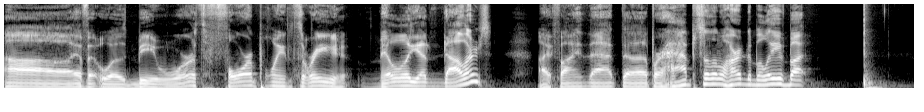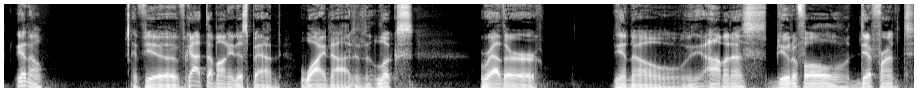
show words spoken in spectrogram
uh, if it would be worth four point three million dollars. I find that uh, perhaps a little hard to believe, but you know, if you've got the money to spend, why not? And it looks rather you know, ominous, beautiful, different.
